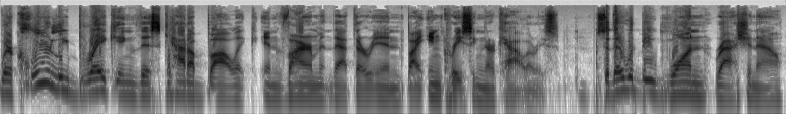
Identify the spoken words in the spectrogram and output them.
we're clearly breaking this catabolic environment that they're in by increasing their calories. So there would be one rationale.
